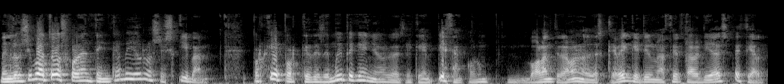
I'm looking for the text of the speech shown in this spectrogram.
Me los llevo a todos por delante. En cambio, ellos los esquivan. ¿Por qué? Porque desde muy pequeños, desde que empiezan con un volante en la mano, desde que ven que tienen una cierta habilidad especial,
